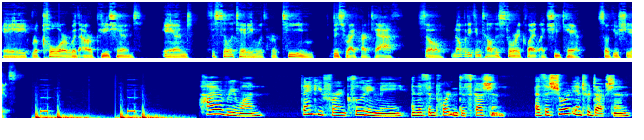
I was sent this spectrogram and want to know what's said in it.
a rapport with our patient and facilitating with her team this right heart cath. So nobody can tell this story quite like she can. So here she is. Hi, everyone. Thank you for including me in this important discussion. As a short introduction,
